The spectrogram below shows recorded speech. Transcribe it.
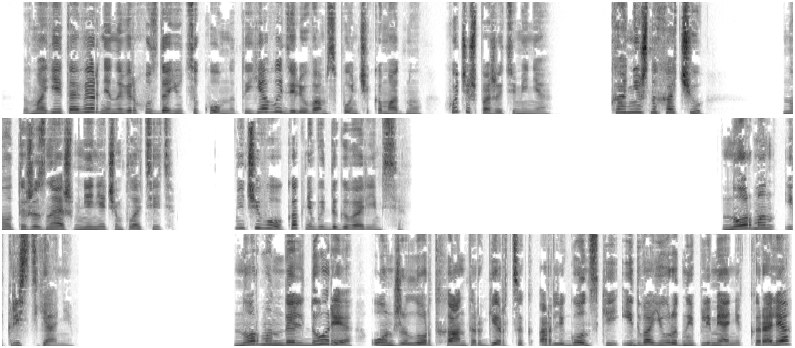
— «в моей таверне наверху сдаются комнаты. Я выделю вам с Пончиком одну. Хочешь пожить у меня?» «Конечно хочу!» Но ты же знаешь, мне нечем платить. Ничего, как-нибудь договоримся. Норман и крестьяне. Норман Дель Дория, он же лорд Хантер, герцог Орлегонский и двоюродный племянник короля,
